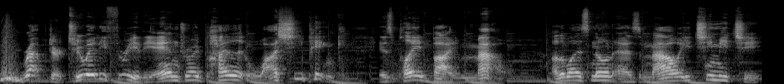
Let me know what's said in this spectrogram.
Raptor 283, the android pilot Washi Pink, is played by Mao, otherwise known as Mao Ichimichi,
